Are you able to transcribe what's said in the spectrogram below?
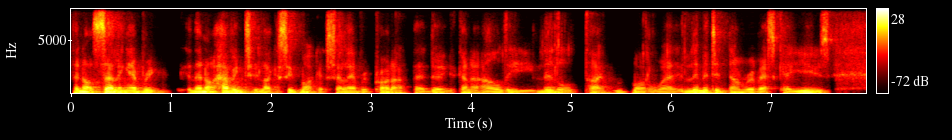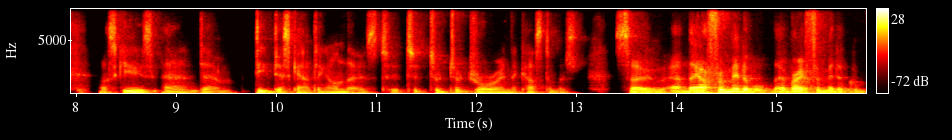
they're not selling every they're not having to like a supermarket sell every product they're doing a kind of Aldi Lidl type model where limited number of skus or skus and um, deep discounting on those to, to, to, to, draw in the customers. So um, they are formidable. They're very formidable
